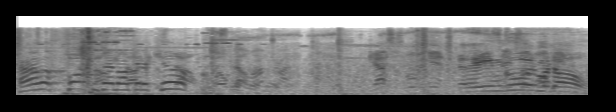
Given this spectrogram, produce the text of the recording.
How the fuck is that not gonna kill? That ain't even good, my dog.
